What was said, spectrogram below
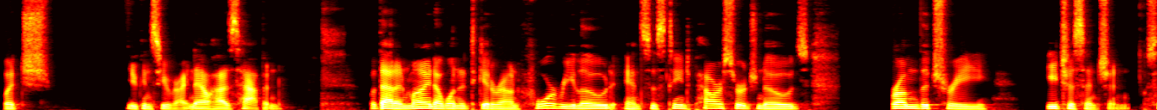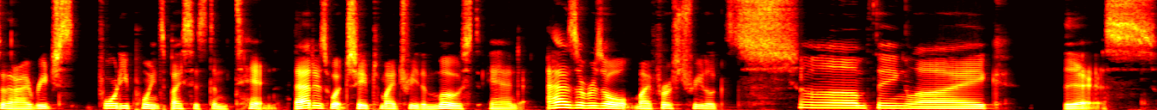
which you can see right now has happened with that in mind, I wanted to get around 4 reload and sustained power surge nodes from the tree each ascension, so that I reach 40 points by system 10. That is what shaped my tree the most, and as a result, my first tree looked something like this.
